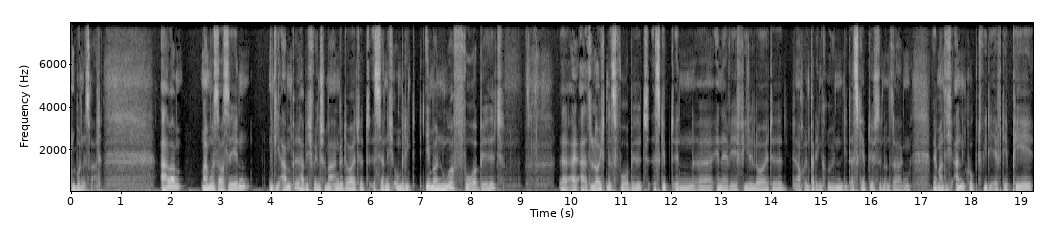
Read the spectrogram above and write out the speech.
im Bundesrat. Aber man muss auch sehen, die Ampel, habe ich vorhin schon mal angedeutet, ist ja nicht unbedingt immer nur Vorbild, äh, also leuchtendes Vorbild. Es gibt in äh, NRW viele Leute, auch bei den Grünen, die da skeptisch sind und sagen, wenn man sich anguckt, wie die FDP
